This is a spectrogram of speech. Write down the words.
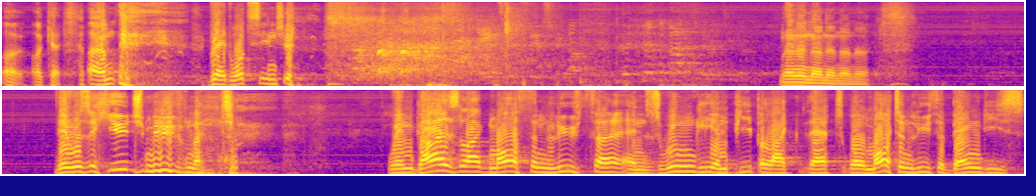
Oh, okay. Um, Brad, what's the engine? No, no, no, no, no, no. There was a huge movement when guys like Martin Luther and Zwingli and people like that, well, Martin Luther banged his,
